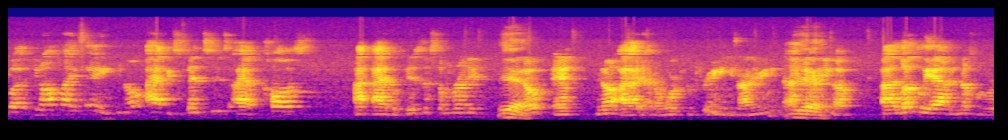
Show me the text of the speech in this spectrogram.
But you know, I'm like, hey, you know, I have expenses, I have costs, I, I have a business I'm running, you know, and you know, I, I don't work for free. You know what I mean? I, Yeah. You know, I luckily had enough of a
